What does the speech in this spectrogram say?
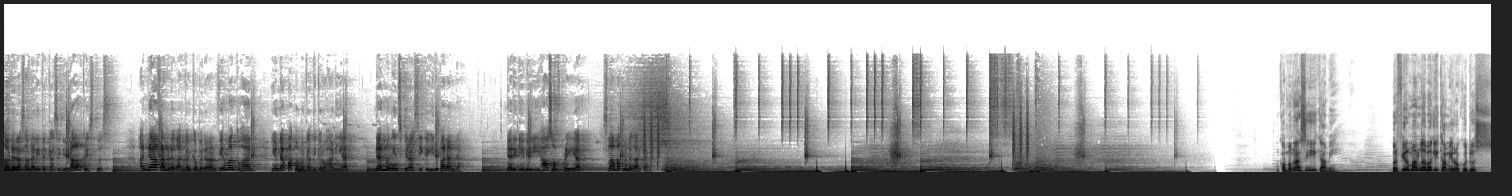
saudara-saudari terkasih di dalam Kristus, Anda akan mendengarkan kebenaran firman Tuhan yang dapat memberkati kerohanian dan menginspirasi kehidupan Anda. Dari GBI House of Prayer, selamat mendengarkan. Engkau mengasihi kami. Berfirmanlah bagi kami roh kudus.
